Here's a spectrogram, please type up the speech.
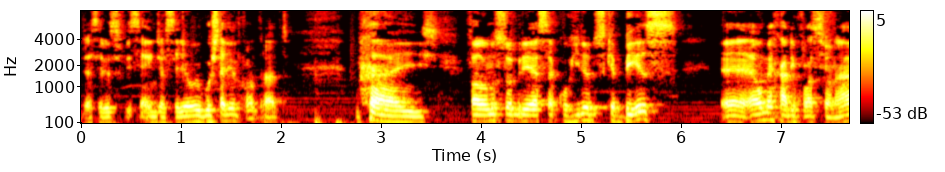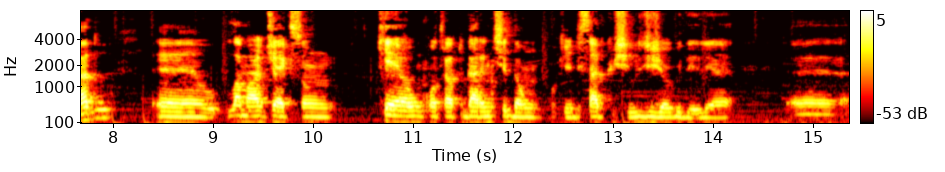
já seria o suficiente, já seria, eu gostaria do contrato. Mas, falando sobre essa corrida dos QBs, é, é um mercado inflacionado, é, o Lamar Jackson quer um contrato garantidão, porque ele sabe que o estilo de jogo dele é, é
